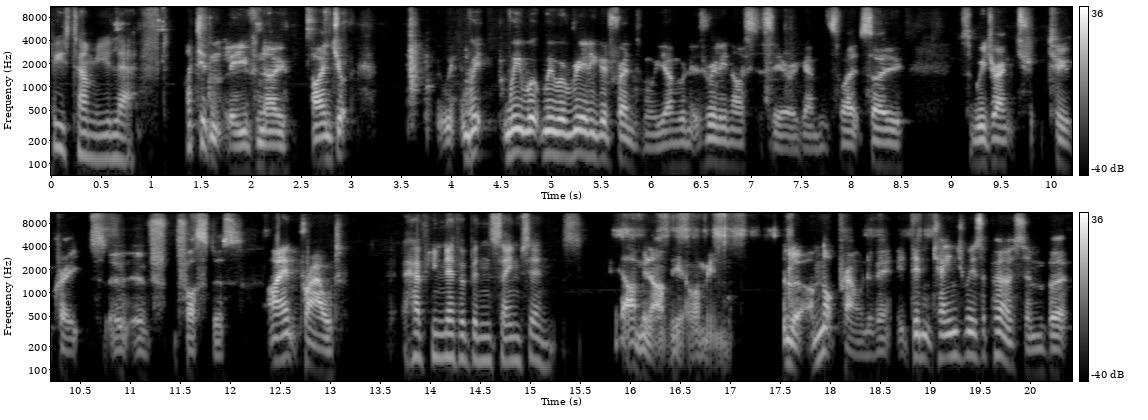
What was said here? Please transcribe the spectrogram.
Please tell me you left. I didn't leave. No, I enjoy. We, we, we were we were really good friends when we were younger, and it was really nice to see her again. So so so we drank t- two crates of, of Fosters. I ain't proud. Have you never been the same since? Yeah, I mean, I, yeah, I mean, look, I'm not proud of it. It didn't change me as a person, but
